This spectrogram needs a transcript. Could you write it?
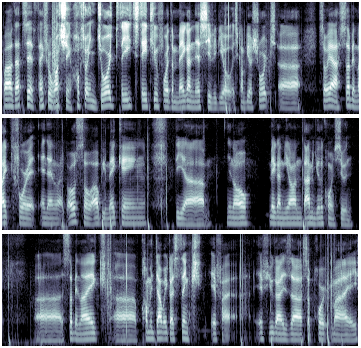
Well, that's it. Thanks for watching. Hope you enjoyed. Stay, stay tuned for the Mega Nessie video. It's gonna be a short. Uh, so yeah, sub and like for it. And then like also, I'll be making the um, you know, Mega Neon Diamond Unicorn soon. Uh, and like. Uh, comment down what you guys think. If I, if you guys uh support my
